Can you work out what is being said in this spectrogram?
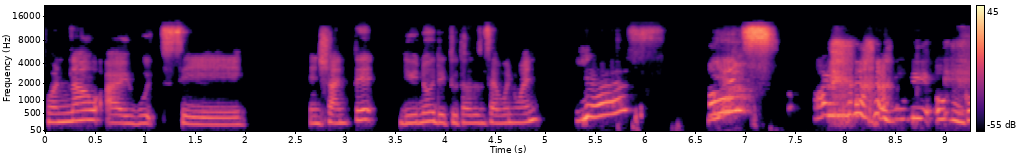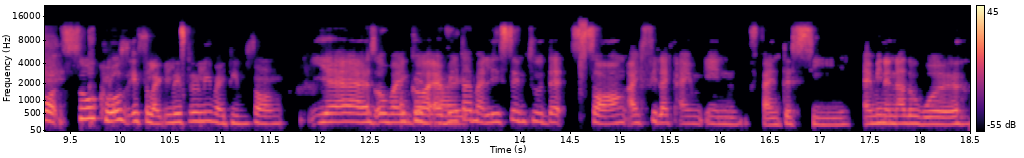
For now, I would say Enchanted. Do you know the 2007 one? Yes. Oh, Yes. I love that movie. Oh my god, so close. It's like literally my team song. Yes. Oh my I god. Every time I listen to that song, I feel like I'm in fantasy. I'm in another world.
